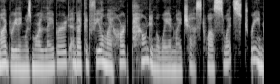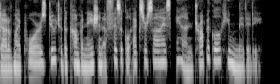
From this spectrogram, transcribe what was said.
My breathing was more labored, and I could feel my heart pounding away in my chest while sweat streamed out of my pores due to the combination of physical exercise and tropical humidity.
